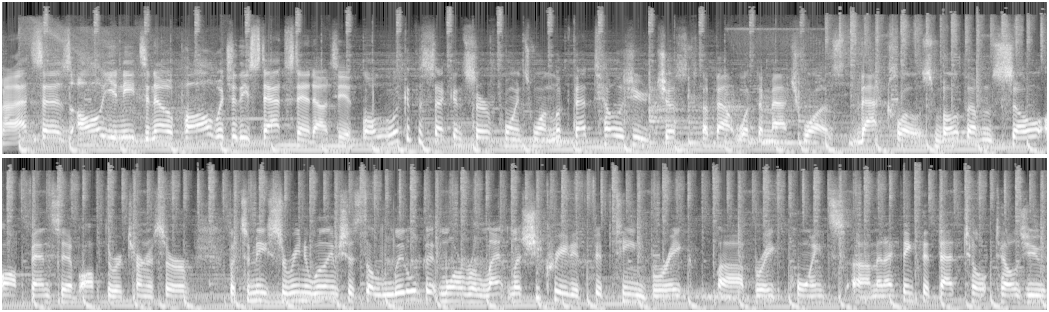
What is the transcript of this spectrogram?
Uh, that says all you need to know. Paul, which of these stats stand out to you? Well, look at the second serve points one. Look, that tells you just about what the match was. That close. Both of them so offensive off the return of serve. But to me, Serena Williams just a little bit more relentless. She created 15 break uh, break points, um, and I think that that t- tells you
